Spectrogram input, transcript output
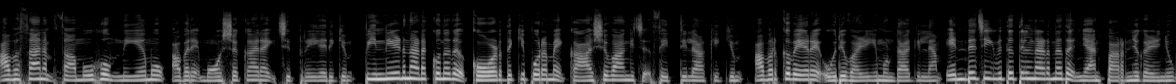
അവസാനം സമൂഹവും നിയമവും അവരെ മോശക്കാരായി ചിത്രീകരിക്കും. പിന്നീട് നടക്കുന്നത് കോടതിക്ക് പുറമെ കാശ് വാങ്ങിച്ച് സെറ്റിലാക്കിക്കും. അവർക്ക് വേറെ ഒരു വഴിയും ഉണ്ടാകില്ല എന്റെ ജീവിതത്തിൽ നടന്നത് ഞാൻ പറഞ്ഞു കഴിഞ്ഞു.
